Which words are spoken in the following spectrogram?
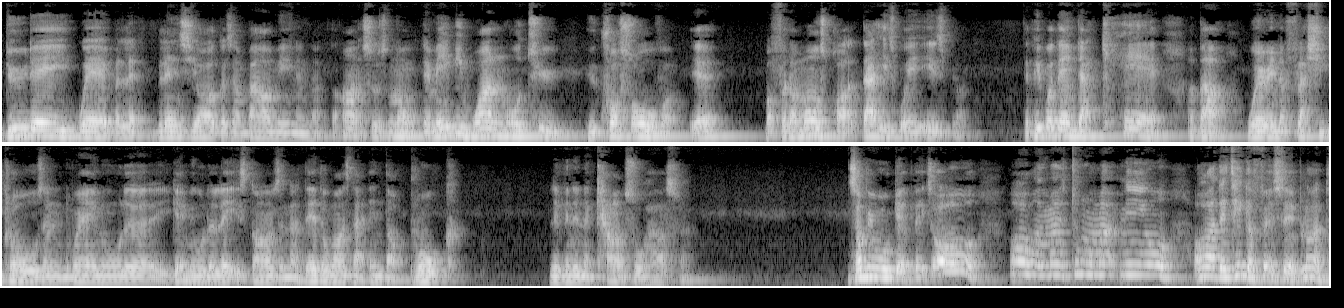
Do they wear Balenciagas and Balmain and that? The answer is no. There may be one or two who cross over, yeah? But for the most part, that is what it is, blood. The people them that care about wearing the flashy clothes and wearing all the, you get me, all the latest garments and that, they're the ones that end up broke, living in a council house, fam. Some people will get vexed, oh, oh, my man's talking about me, or oh, they take offense to it, blood.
